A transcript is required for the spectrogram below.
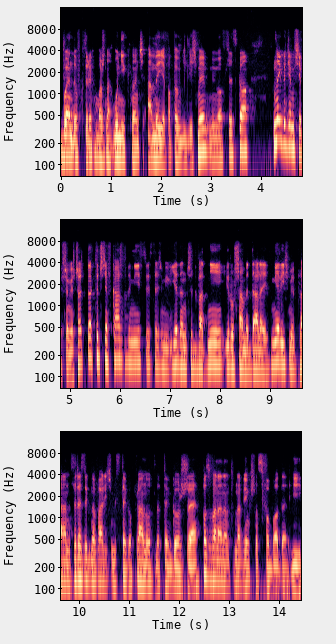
błędów, których można uniknąć, a my je popełniliśmy mimo wszystko. No i będziemy się przemieszczać. Praktycznie w każdym miejscu jesteśmy jeden czy dwa dni i ruszamy dalej. Mieliśmy plan, zrezygnowaliśmy z tego planu, dlatego że pozwala nam to na większą swobodę i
